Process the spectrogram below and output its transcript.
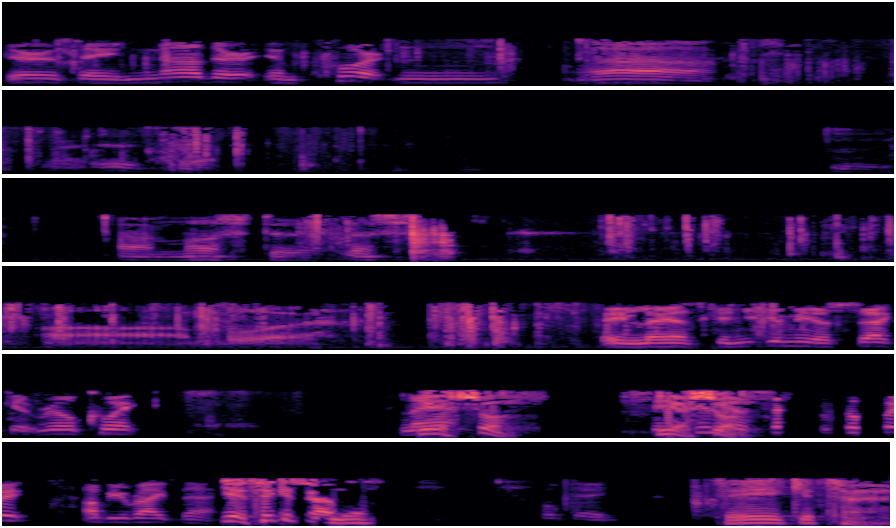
there's another important. Uh, what is that? Hmm. I must have. Let's see. Oh, boy. Hey, Lance, can you give me a second real quick? Lance, yeah, sure. Yeah, sure. Real quick. I'll be right back. Yeah, take your time, man. Okay. Take your time.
